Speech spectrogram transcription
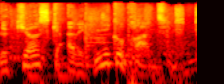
le kiosque avec Nico Pratt.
